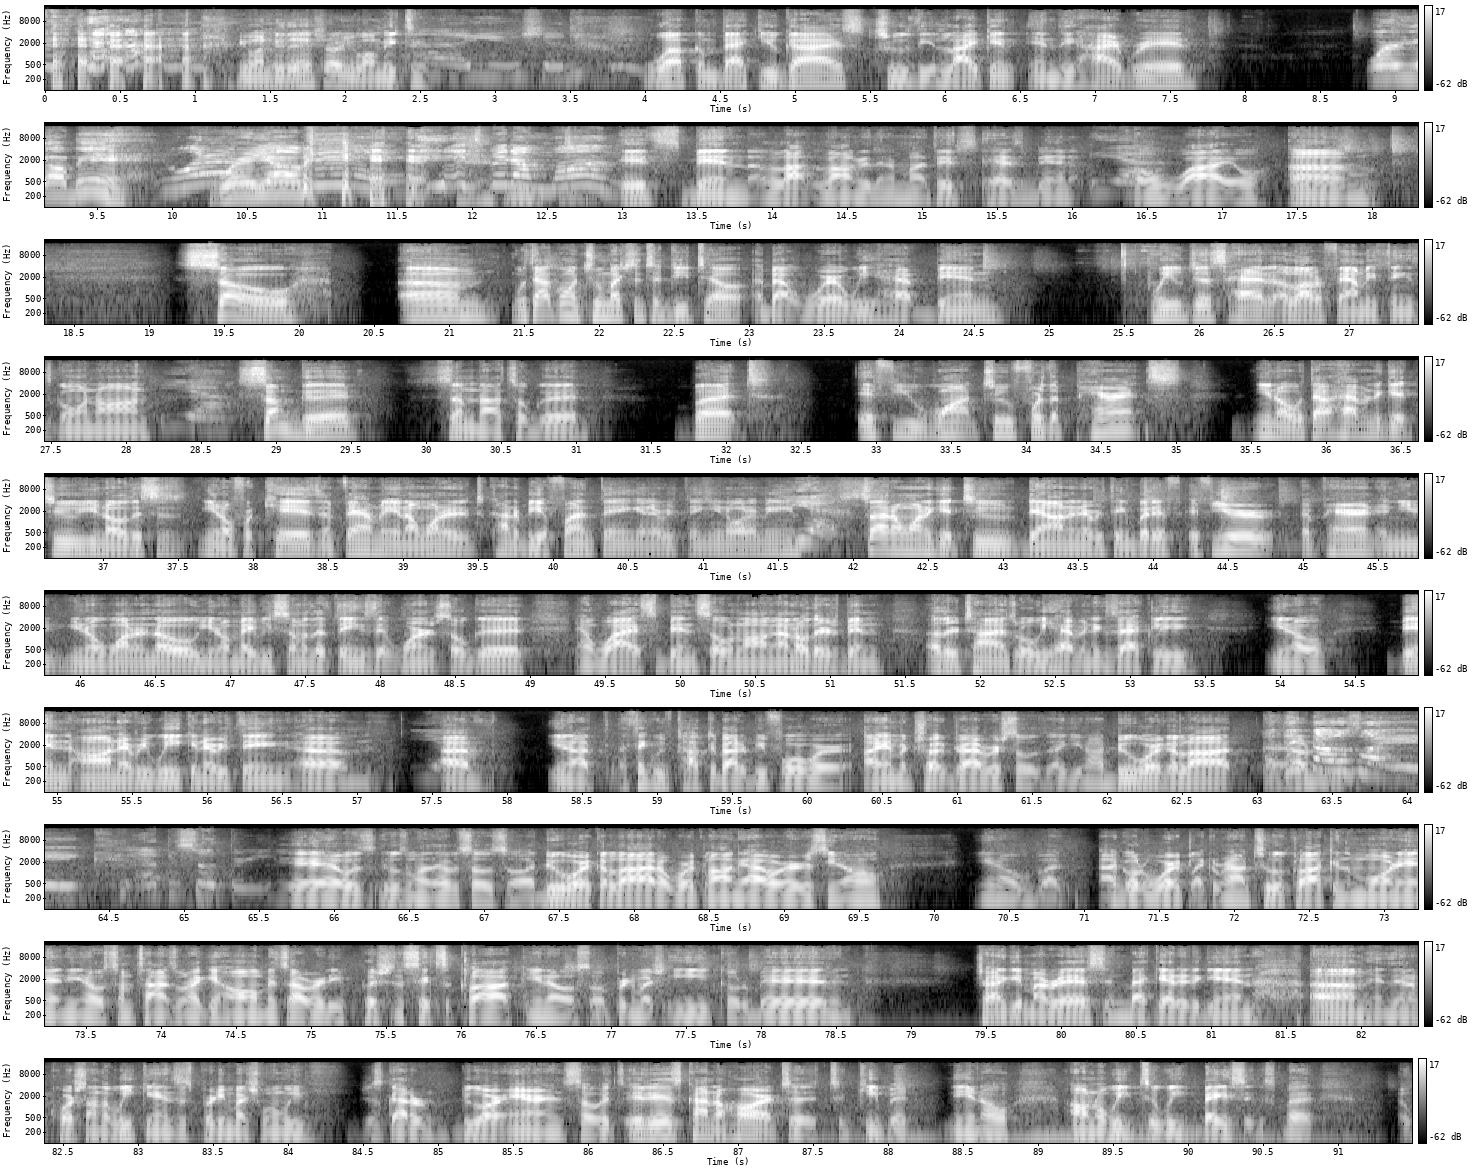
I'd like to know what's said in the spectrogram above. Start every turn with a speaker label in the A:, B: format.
A: you want to do the intro or you want me to?
B: Uh, you should.
A: Welcome back, you guys, to the Lycan in the Hybrid. Where y'all been?
B: Where,
A: Where
B: have
A: y'all
B: y'all
A: been?
B: been? it's been a month.
A: It's been a lot longer than a month. It has been
B: Yeah.
A: a while. Um, so, um, without going too much into detail about where we have been, we just had a lot of family things going on.
B: yeah.
A: some good, some not so good. But if you want to, for the parents, you know, without having to get to, you know, this is, you know, for kids and family, and I wanted it to kind of be a fun thing and everything, you know what I mean?
B: Yes.
A: So I don't want to get too down and everything, but if if you're a parent and you you know want to know, you know, maybe some of the things that weren't so good and why it's been so long. I know there's been other times where we haven't exactly, you know, been on every week and everything. Um,
B: Yeah.
A: I've you know, I, I think we've talked about it before. Where I am a truck driver, so uh, you know, I do work a lot.
B: I think that was like episode three.
A: yeah, it was it was one of the episodes. So I do work a lot. I work long hours. You know, you know, but I go to work like around two o'clock in the morning. You know, sometimes when I get home, it's already pushing six o'clock. You know, so I pretty much eat, go to bed, and try to get my rest, and back at it again. Um, and then of course on the weekends, it's pretty much when we just got to do our errands. So it's it is kind of hard to to keep it, you know, on a week to week basis. But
